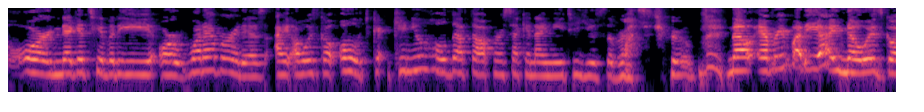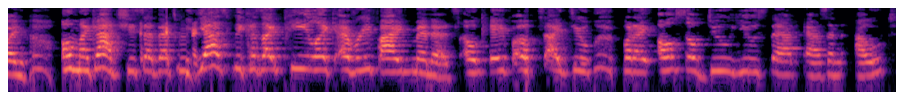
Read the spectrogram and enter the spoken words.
or negativity or whatever it is, I always go, Oh, can you hold that thought for a second? I need to use the restroom. Now everybody I know is going, Oh my God, she said that to me. yes, because I pee like every five minutes. Okay, folks, I do. But I also do use that as an out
